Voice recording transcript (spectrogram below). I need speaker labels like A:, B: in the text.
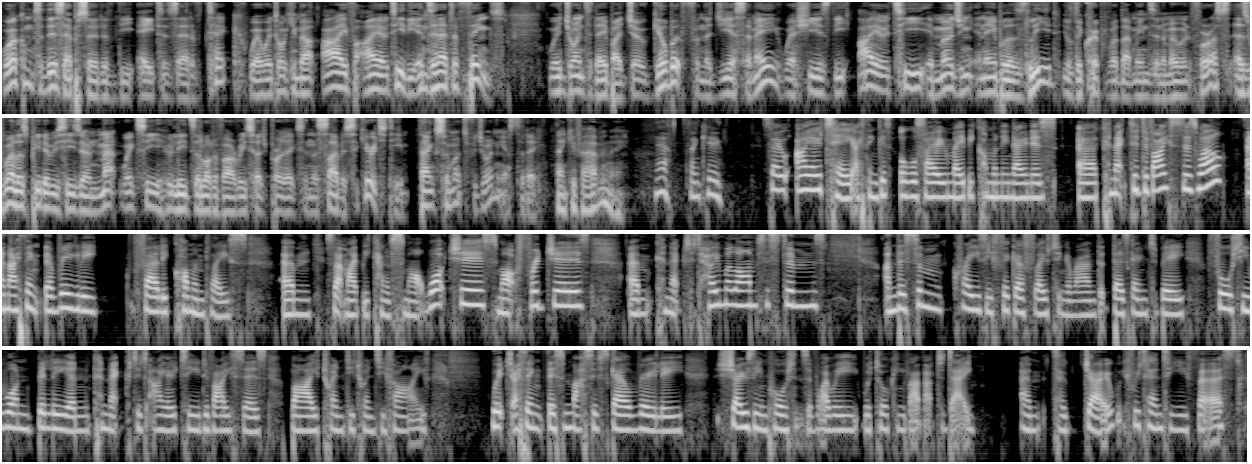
A: Welcome to this episode of the A to Z of Tech, where we're talking about I for IoT, the Internet of Things. We're joined today by Jo Gilbert from the GSMA, where she is the IoT Emerging Enablers Lead. You'll decrypt what that means in a moment for us, as well as PwC's own Matt Wixey, who leads a lot of our research projects in the cybersecurity team. Thanks so much for joining us today.
B: Thank you for having me.
C: Yeah, thank you.
D: So, IoT, I think, is also maybe commonly known as uh, connected devices as well. And I think they're really fairly commonplace. Um, so that might be kind of smart watches, smart fridges, um, connected home alarm systems. And there's some crazy figure floating around that there's going to be 41 billion connected IoT devices by 2025, which I think this massive scale really shows the importance of why we, we're talking about that today. Um, so, Jo, if we turn to you first,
